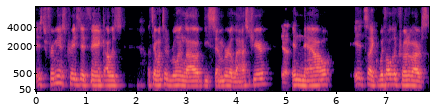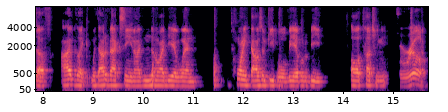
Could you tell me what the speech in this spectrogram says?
it's for me. It's crazy to think I was. Let's say I went to Rolling Loud December last year. Yeah. And now it's like with all the coronavirus stuff, I've like without a vaccine, I have no idea when twenty thousand people will be able to be all touching For real.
